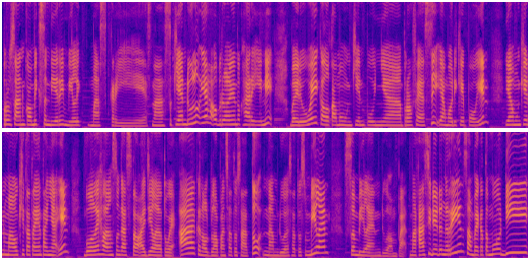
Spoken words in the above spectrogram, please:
perusahaan komik sendiri milik Mas Kris. Nah, sekian dulu ya obrolan untuk hari ini. By the way, kalau kamu mungkin punya profesi yang mau dikepoin, yang mungkin mau kita tanya-tanyain, boleh langsung kasih tahu aja lewat WA ke 0811 6219 924. Makasih udah dengerin, sampai ketemu di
